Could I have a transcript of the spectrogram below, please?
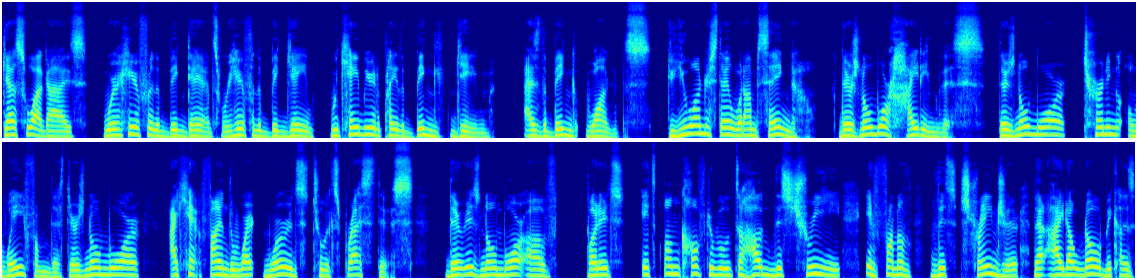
Guess what, guys? We're here for the big dance. We're here for the big game. We came here to play the big game as the big ones. Do you understand what I'm saying now? There's no more hiding this. There's no more turning away from this. There's no more, I can't find the right words to express this. There is no more of, but it's it's uncomfortable to hug this tree in front of this stranger that I don't know because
